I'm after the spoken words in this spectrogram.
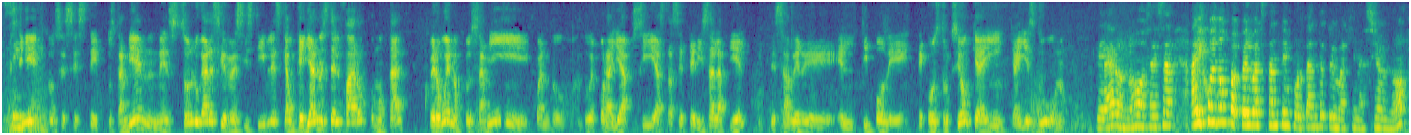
Sí. sí. entonces, este, pues también son lugares irresistibles que aunque ya no esté el faro como tal, pero bueno, pues a mí cuando anduve por allá, pues sí, hasta se te eriza la piel de saber eh, el tipo de, construcción que ahí, que ahí estuvo, ¿no? Claro, ¿no? O sea, esa, ahí juega un papel bastante importante tu imaginación, ¿no?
